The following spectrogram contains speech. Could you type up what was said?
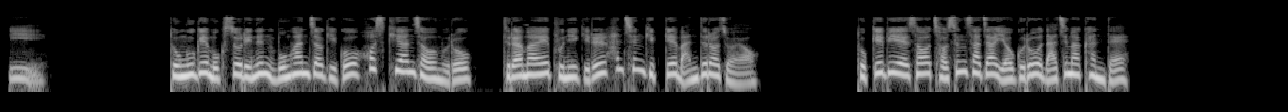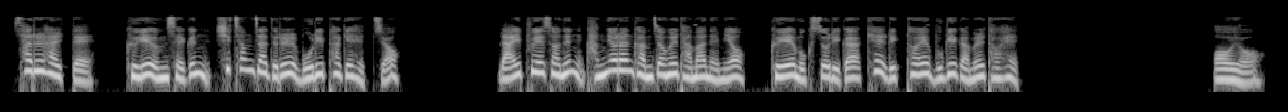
2. 동욱의 목소리는 몽환적이고 허스키한 저음으로 드라마의 분위기를 한층 깊게 만들어줘요. 도깨비에서 저승사자 역으로 나지막한데 살을 할 때 그의 음색은 시청자들을 몰입하게 했죠. 라이프에서는 강렬한 감정을 담아내며 그의 목소리가 캐 릭터의 무게감을 더했. 어요.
